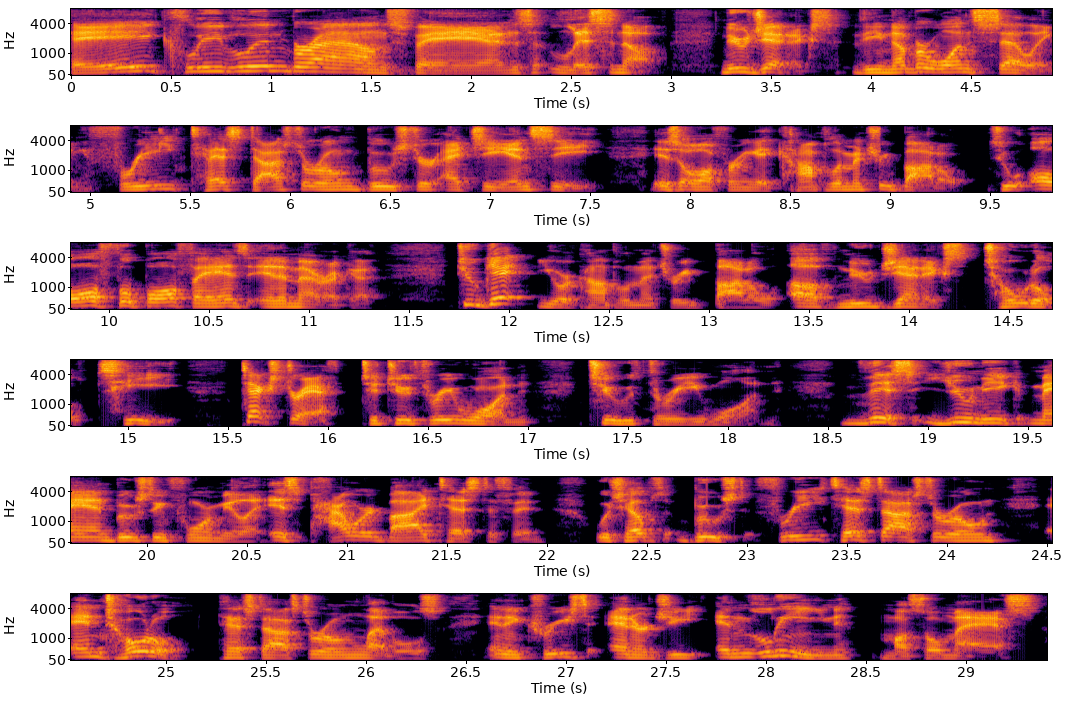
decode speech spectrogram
Hey, Cleveland Browns fans, listen up. Nugenix, the number one selling free testosterone booster at GNC, is offering a complimentary bottle to all football fans in America. To get your complimentary bottle of Nugenix Total T, Text draft to 231 231. This unique man boosting formula is powered by Testofen, which helps boost free testosterone and total testosterone levels and increase energy and lean muscle mass.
